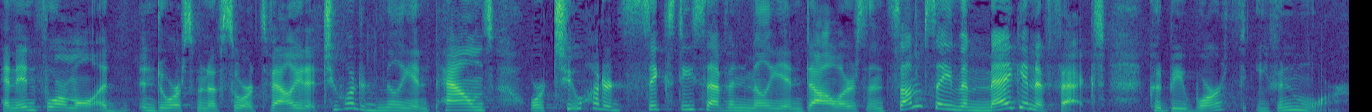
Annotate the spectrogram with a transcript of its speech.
an informal endorsement of sorts valued at 200 million pounds or 267 $7 million. And some say the Meghan effect could be worth even more.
